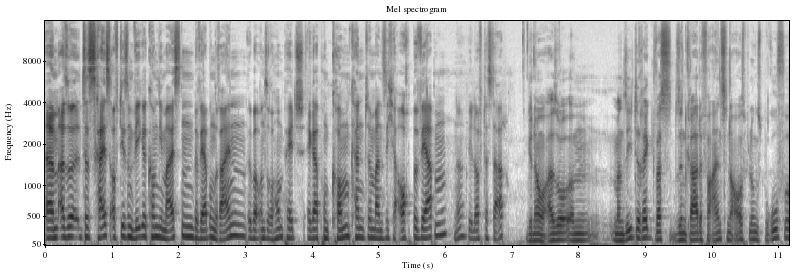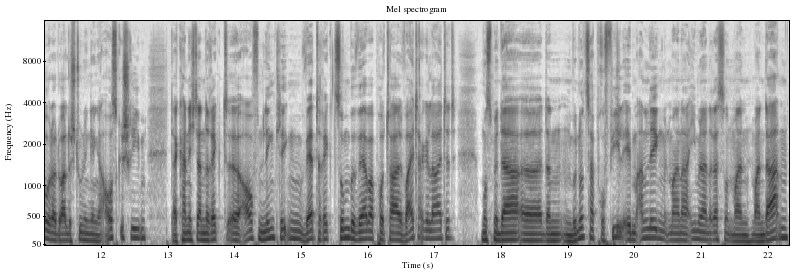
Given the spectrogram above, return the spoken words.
Ähm, also das heißt, auf diesem Wege kommen die meisten Bewerbungen rein. Über unsere Homepage egger.com könnte man sich ja auch bewerben. Ne? Wie läuft das da ab? Genau, also ähm, man sieht direkt, was sind gerade für einzelne Ausbildungsberufe oder duale Studiengänge ausgeschrieben. Da kann ich dann direkt äh, auf einen Link klicken, werde direkt zum Bewerberportal weitergeleitet, muss mir da äh, dann ein Benutzerprofil eben anlegen mit meiner E-Mail-Adresse und meinen, meinen Daten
